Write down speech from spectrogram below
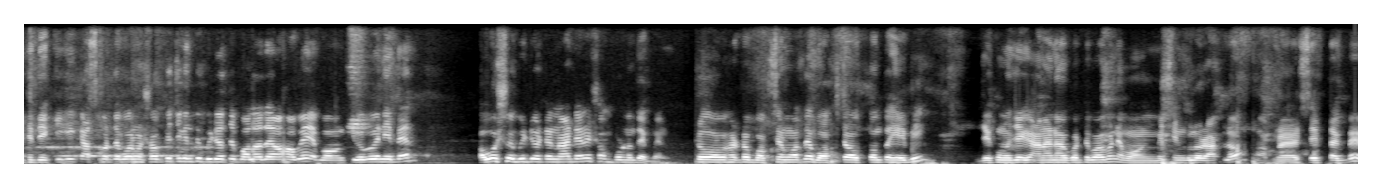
এটি দিয়ে কি কি কাজ করতে পারবেন সবকিছু কিন্তু ভিডিওতে বলা দেওয়া হবে এবং কীভাবে নেবেন অবশ্যই ভিডিওটা না টেনে সম্পূর্ণ দেখবেন। খাটো বক্সের মধ্যে বক্সটা অত্যন্ত হেভি যে কোনো জায়গায় আনা নেওয়া করতে পারবেন এবং মেশিনগুলো রাখলেও আপনার সেফ থাকবে।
